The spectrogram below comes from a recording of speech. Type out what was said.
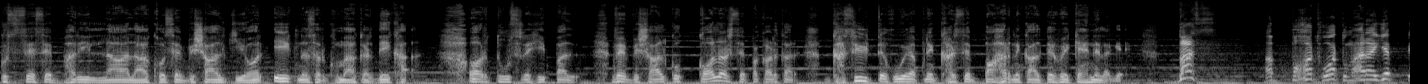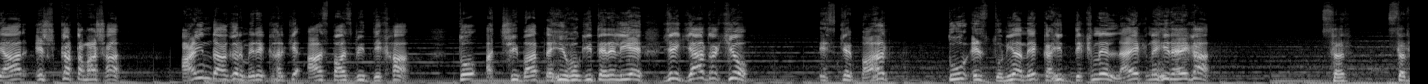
गुस्से से भरी लाल आँखों से विशाल की ओर एक नज़र घुमाकर देखा और दूसरे ही पल वे विशाल को कॉलर से पकड़कर घसीटते हुए अपने घर से बाहर निकालते हुए कहने लगे, बस, अब बहुत हुआ तुम्हारा ये प्यार इश्क का तमाशा। आइंदा अगर मेरे घर के आसपास भी दिखा तो अच्छी बात नहीं होगी तेरे लिए, ये याद रखियो। इसके बाद तू इस दुनिया में कहीं दिखने लायक नहीं रहेगा। सर सर,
